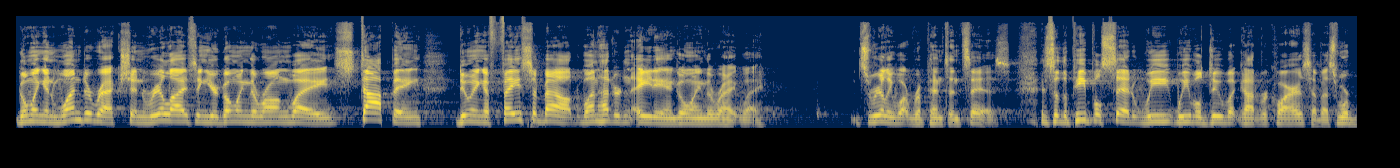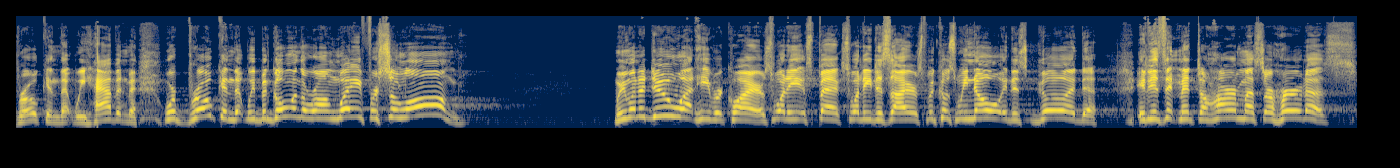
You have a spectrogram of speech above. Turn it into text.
going in one direction, realizing you're going the wrong way, stopping, doing a face about 180 and going the right way. It's really what repentance is. And so the people said, we, we will do what God requires of us. We're broken that we haven't been. We're broken that we've been going the wrong way for so long. We want to do what He requires, what He expects, what He desires, because we know it is good. It isn't meant to harm us or hurt us.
